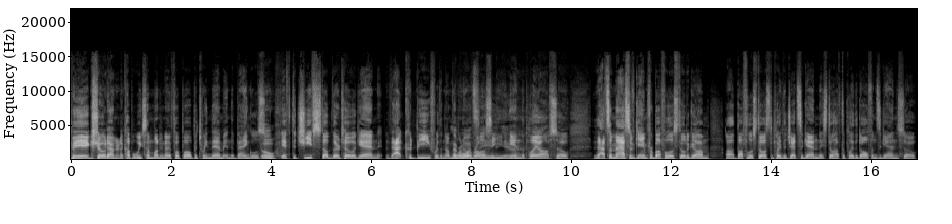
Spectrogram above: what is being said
Big showdown in a couple weeks on Monday Night Football between them and the Bengals. Oh. If the Chiefs stub their toe again, that could be for the number, Number one, one overall seed, seed, yeah. in the playoffs. So that's a massive game for Buffalo still to come. Uh, Buffalo still has to play the Jets again. They still have to play the Dolphins again. So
